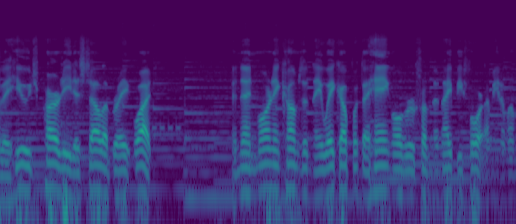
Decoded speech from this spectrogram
have a huge party to celebrate what? And then morning comes and they wake up with a hangover from the night before. I mean, I'm,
